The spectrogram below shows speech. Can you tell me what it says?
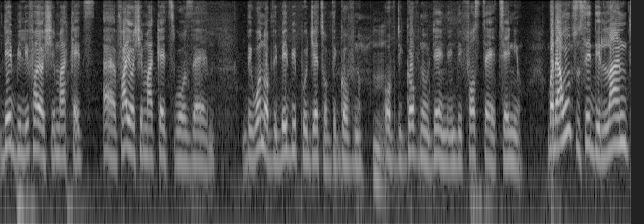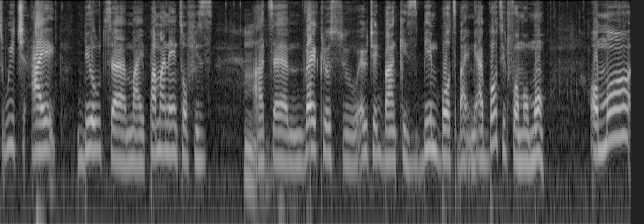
they believe Fayose Market, uh, Fayose Market was um, the one of the baby projects of the governor, of the governor then in the first uh, tenure. But I want to say the land which I built uh, my permanent office at um, very close to Heritage Bank is being bought by me. I bought it from Omo. Omo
